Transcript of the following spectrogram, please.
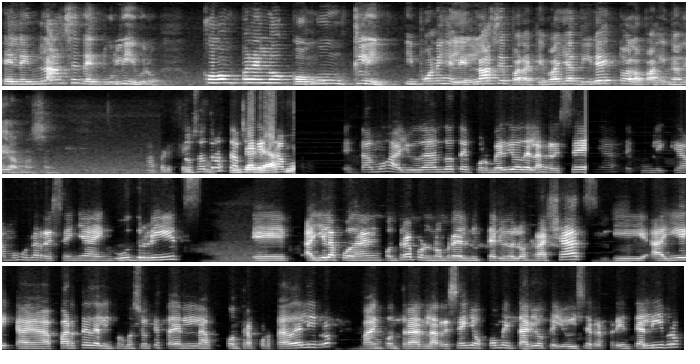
el enlace de tu libro. Cómprelo con un clic y pones el enlace para que vaya directo a la página de Amazon. Ah, perfecto. Nosotros también estamos, estamos ayudándote por medio de las reseñas. Te publicamos una reseña en Goodreads eh, allí la podrán encontrar por el nombre del misterio de los Rashats y allí, eh, aparte de la información que está en la contraportada del libro, va a encontrar la reseña o comentario que yo hice referente al libro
